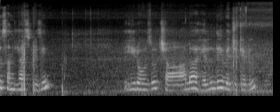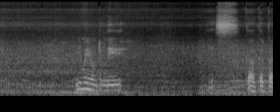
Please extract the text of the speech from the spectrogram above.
టు సంధ్యాస్ క్విజిన్. ఈరోజు చాలా హెల్దీ వెజిటేబుల్ ఏమై ఉంటుంది? ఎస్ కాకరకాయ.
